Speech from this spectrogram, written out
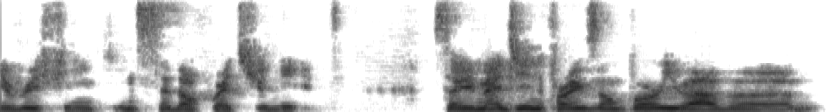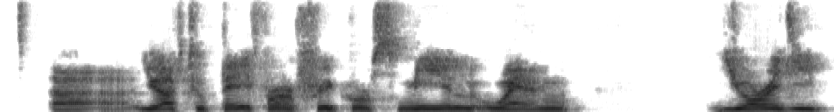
everything instead of what you need. So imagine, for example, you have a uh, you have to pay for a free course meal when you already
